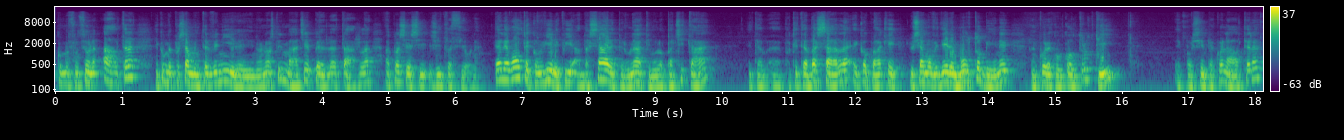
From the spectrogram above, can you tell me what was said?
come funziona Altra e come possiamo intervenire nella nostra immagine per adattarla a qualsiasi situazione. E alle volte conviene qui abbassare per un attimo l'opacità eh, potete abbassarla, ecco qua che riusciamo a vedere molto bene, ancora con CTRL T e poi sempre con Altera,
